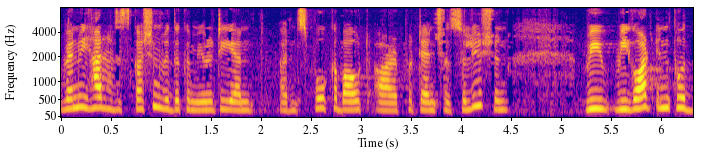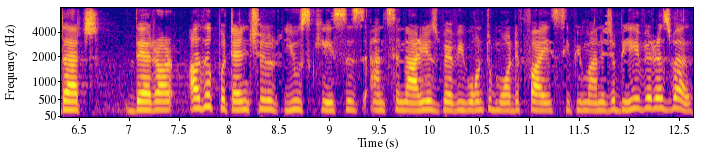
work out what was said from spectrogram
when we had a discussion with the community and, and spoke about our potential solution, we, we got input that there are other potential use cases and scenarios where we want to modify CPU manager behavior as well.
